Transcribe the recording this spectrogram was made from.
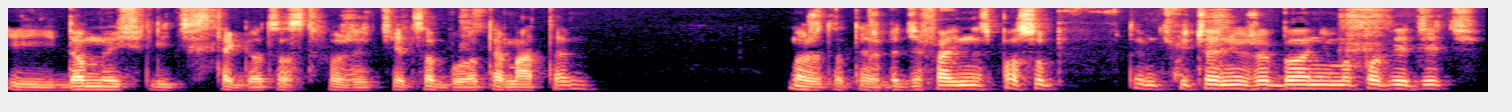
i domyślić z tego, co stworzycie, co było tematem. Może to też będzie fajny sposób w tym ćwiczeniu, żeby o nim opowiedzieć.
